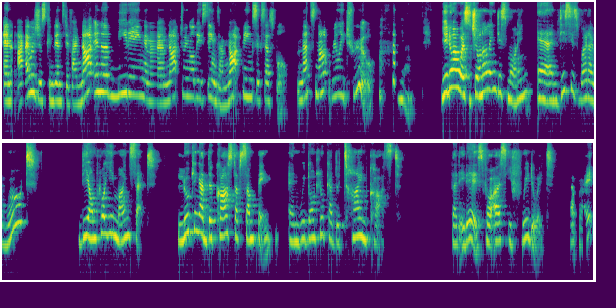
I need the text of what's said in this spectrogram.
and I was just convinced if I'm not in a meeting and I'm not doing all these things, I'm not being successful. And that's not really true. yeah. You know, I was journaling this morning, and this is what I wrote the employee mindset, looking at the cost of something, and we don't look at the time cost that it is for us if we do it. Yep. Right.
